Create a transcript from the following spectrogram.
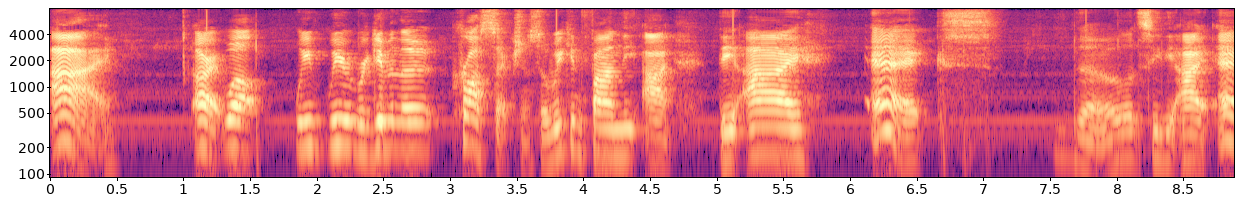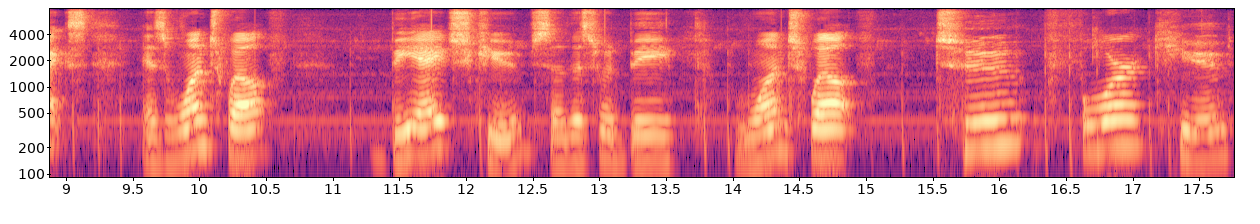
I. All right, well, we, we were given the cross section, so we can find the I. The IX, though, let's see, the IX is 1 12th BH cubed, so this would be 1 12th 2 4 cubed.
